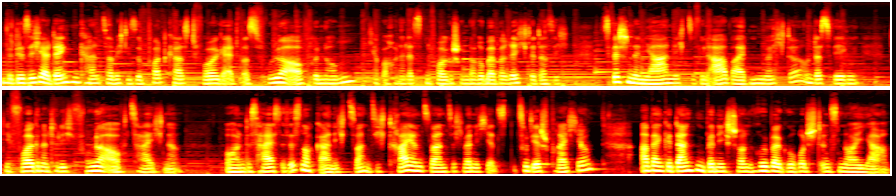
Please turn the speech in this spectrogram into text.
Wie du dir sicher denken kannst, habe ich diese Podcast-Folge etwas früher aufgenommen. Ich habe auch in der letzten Folge schon darüber berichtet, dass ich zwischen den Jahren nicht so viel arbeiten möchte und deswegen die Folge natürlich früher aufzeichne. Und das heißt, es ist noch gar nicht 2023, wenn ich jetzt zu dir spreche, aber in Gedanken bin ich schon rübergerutscht ins neue Jahr.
